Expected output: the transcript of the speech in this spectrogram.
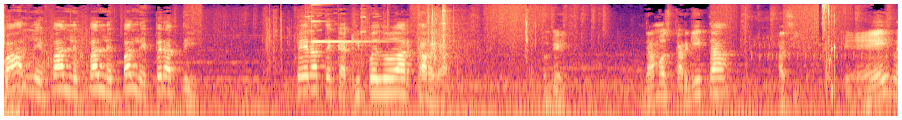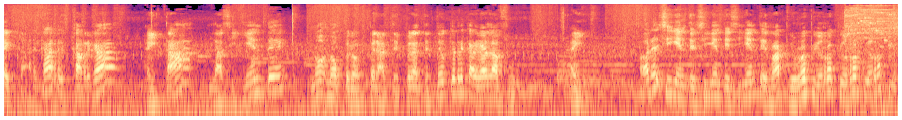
Vale, vale, vale, vale. Espérate. Espérate que aquí puedo dar carga. Ok. Damos carguita. Así. Ok, recarga, recarga. Ahí está. La siguiente. No, no, pero espérate, espérate. Tengo que recargar la full. Ahí. Ahora el siguiente, siguiente, siguiente. Rápido, rápido, rápido, rápido, rápido.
